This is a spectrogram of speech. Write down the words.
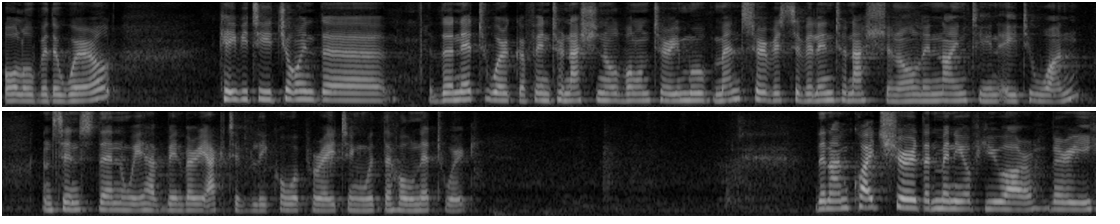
all over the world. KVT joined the, the network of international voluntary movement, Service Civil International, in 1981. And since then, we have been very actively cooperating with the whole network. Then I'm quite sure that many of you are very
